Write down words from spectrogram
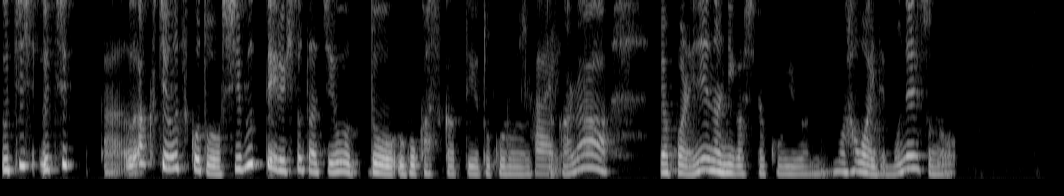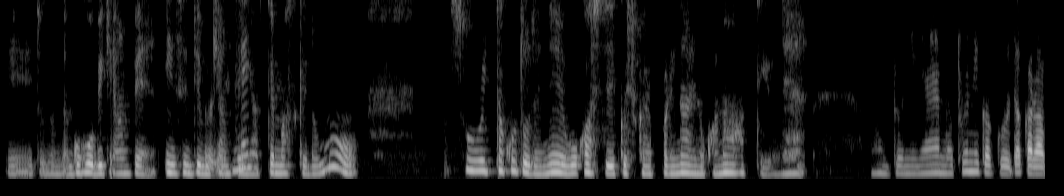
打ち打ちあワクチンを打つことを渋っている人たちをどう動かすかっていうところだから、やっぱりね何がしらこういうあの、まあ、ハワイでもねその、えー、となんだご褒美キャンペーンインセンティブキャンペーンやってますけどもそういったことでね動かしていくしかやっぱりないのかなっていうね。本当にね、もうとにかく、だから、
